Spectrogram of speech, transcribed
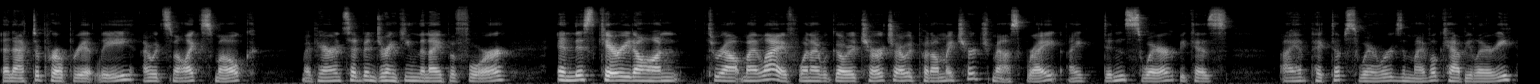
and act appropriately. I would smell like smoke. My parents had been drinking the night before, and this carried on throughout my life. When I would go to church, I would put on my church mask, right? I didn't swear because I have picked up swear words in my vocabulary.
